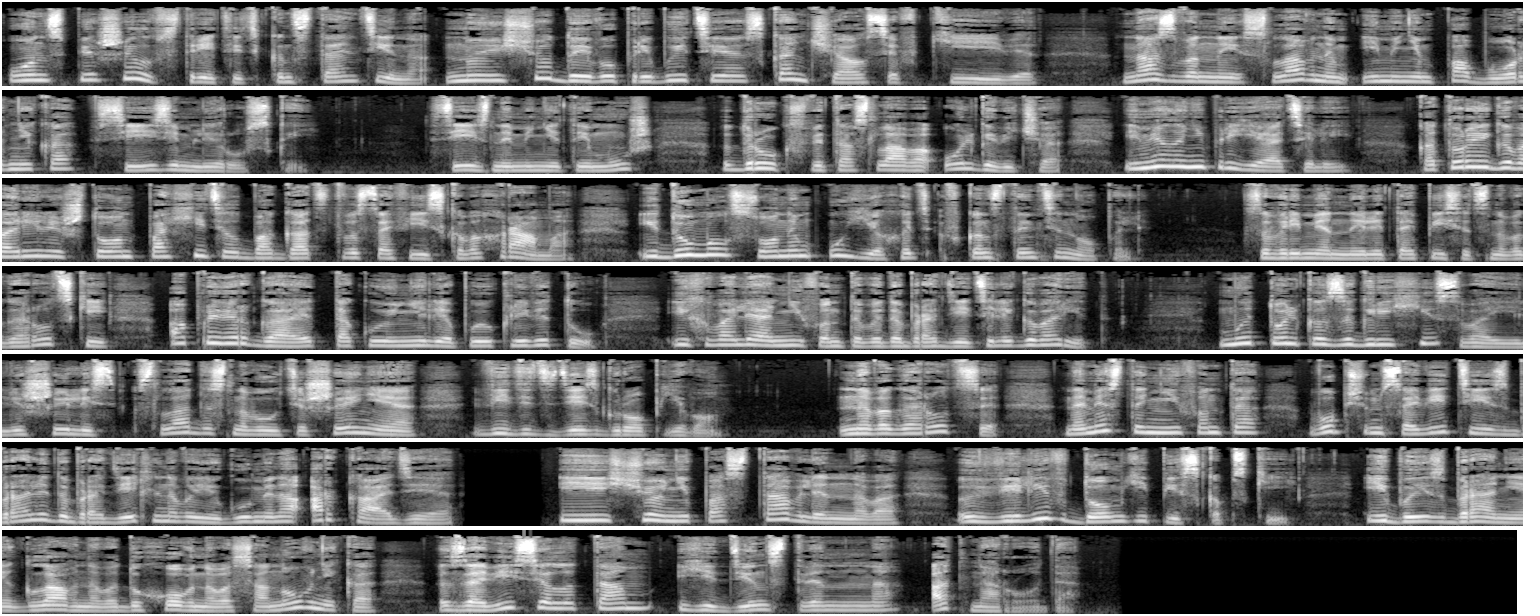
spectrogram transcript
Он спешил встретить Константина, но еще до его прибытия скончался в Киеве, названный славным именем поборника всей земли русской. Сей знаменитый муж, друг Святослава Ольговича, имел неприятелей, которые говорили, что он похитил богатство Софийского храма и думал сонным уехать в Константинополь. Современный летописец Новогородский опровергает такую нелепую клевету и, хваля Нифонтовы добродетели, говорит «Мы только за грехи свои лишились сладостного утешения видеть здесь гроб его». Новогородцы на место Нифонта в общем совете избрали добродетельного игумена Аркадия и еще не поставленного ввели в дом епископский, ибо избрание главного духовного сановника зависело там единственно от народа.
